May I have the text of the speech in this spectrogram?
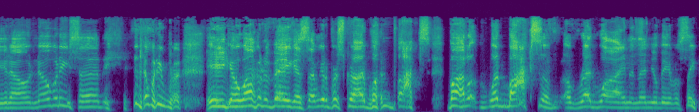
You know, nobody said, nobody, here you go, welcome to Vegas. I'm going to prescribe one box, bottle, one box of, of red wine, and then you'll be able to sleep.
